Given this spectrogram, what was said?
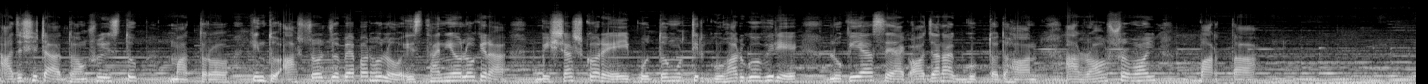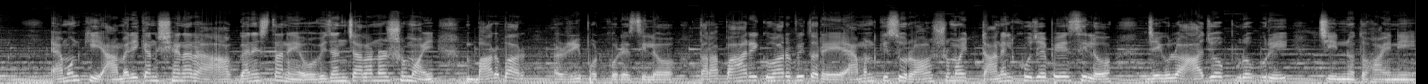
আজ সেটা ধ্বংসস্তূপ মাত্র। কিন্তু আশ্চর্য ব্যাপার হলো, স্থানীয় লোকেরা বিশ্বাস করে এই বুদ্ধ মূর্তির গুহার গভীরে লুকিয়ে আছে এক অজানা গুপ্তধন আর রহস্যময় বার্তা। এমনকি আমেরিকান সেনারা আফগানিস্তানে অভিযান চালানোর সময় বারবার রিপোর্ট করেছিল। তারা পাহাড়ি গুহার ভিতরে এমন কিছু রহস্যময় টানেল খুঁজে পেয়েছিল, যেগুলো আজও পুরোপুরি চিহ্নিত হয়নি।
